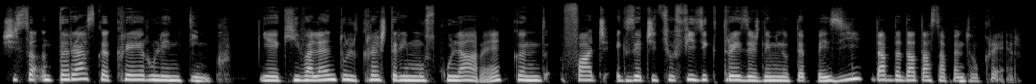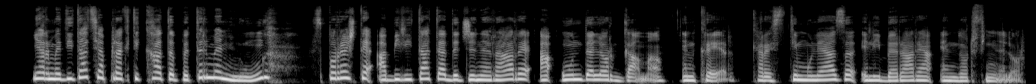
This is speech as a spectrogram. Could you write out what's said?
și să întărească creierul în timp. E echivalentul creșterii musculare când faci exercițiu fizic 30 de minute pe zi, dar de data asta pentru creier. Iar meditația practicată pe termen lung sporește abilitatea de generare a undelor gamma în creier, care stimulează eliberarea endorfinelor.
